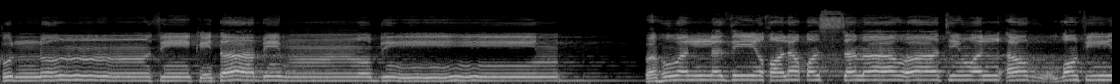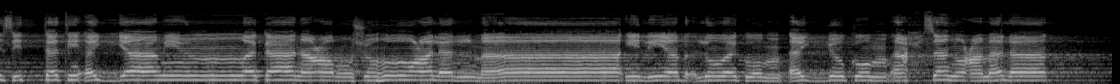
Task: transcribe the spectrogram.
كل في كتاب مبين وهو الذي خلق السماوات والأرض في ستة أيام وكان عرشه على الماء ليبلوكم أيكم أحسن عملاً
